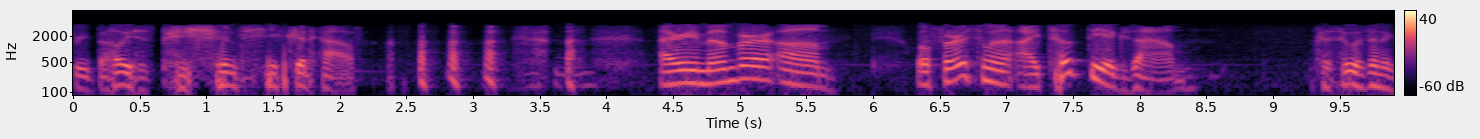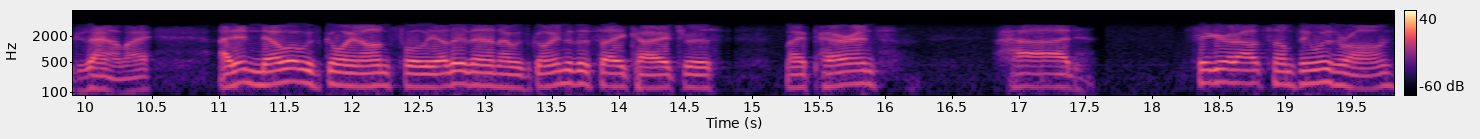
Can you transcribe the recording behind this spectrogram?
rebellious patients you could have. mm-hmm. I remember um well first when I took the exam because it was an exam. I I didn't know what was going on fully other than I was going to the psychiatrist. My parents had figured out something was wrong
